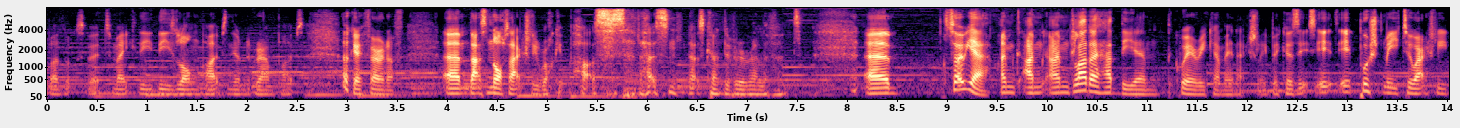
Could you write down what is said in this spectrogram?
by the looks of it, to make the, these long pipes and the underground pipes. Okay, fair enough. Um, that's not actually rocket parts, so that's that's kind of irrelevant. Um, so yeah, I'm, I'm I'm glad I had the um, the query come in actually because it's it, it pushed me to actually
